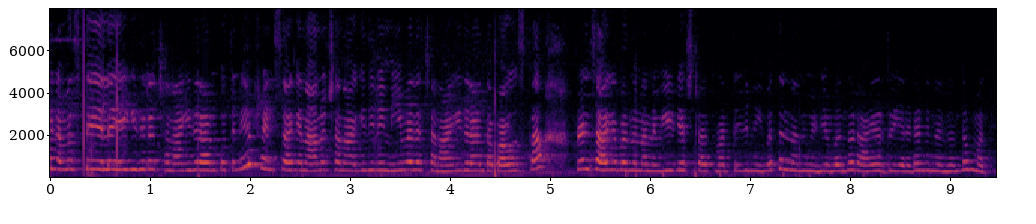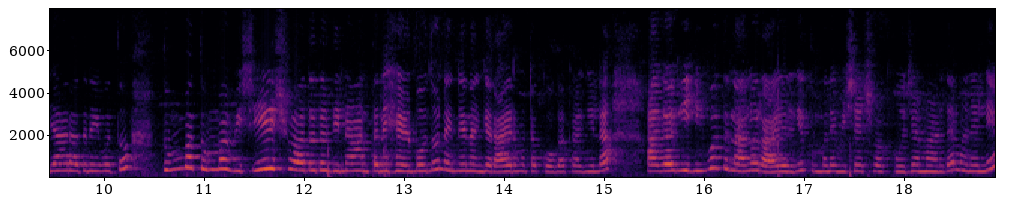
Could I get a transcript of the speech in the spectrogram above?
ಹಾಯ್ ನಮಸ್ತೆ ಎಲ್ಲ ಹೇಗಿದ್ದೀರಾ ಚೆನ್ನಾಗಿದ್ದೀರಾ ಅನ್ಕೋತೀನಿ. ಫ್ರೆಂಡ್ಸ್ ಹಾಗೆ ನಾನು ಚೆನ್ನಾಗಿದ್ದೀನಿ, ನೀವೆಲ್ಲ ಚೆನ್ನಾಗಿದ್ದೀರಾ ಅಂತ ಭಾವಿಸ್ತಾ ಫ್ರೆಂಡ್ಸ್ ಹಾಗೆ ಬಂದು ನಾನು ವೀಡಿಯೋ ಸ್ಟಾರ್ಟ್ ಮಾಡ್ತಾ ಇದ್ದೀನಿ. ಇವತ್ತು ನನ್ನ ವೀಡಿಯೋ ಬಂದು ರಾಯರದು ಎರಡನೇ ದಿನದಂದು ಮಧ್ಯಾರಾಧನೆ ಇವತ್ತು ತುಂಬ ತುಂಬ ವಿಶೇಷವಾದ ದಿನ ಅಂತಲೇ ಹೇಳ್ಬೋದು. ನಿನ್ನೆ ನನಗೆ ರಾಯರ ಮಠಕ್ಕೆ ಹೋಗೋಕ್ಕಾಗಿಲ್ಲ. ಹಾಗಾಗಿ ಇವತ್ತು ನಾನು ರಾಯರಿಗೆ ತುಂಬಾ ವಿಶೇಷವಾಗಿ ಪೂಜೆ ಮಾಡಿದೆ. ಮನೆಯಲ್ಲಿ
